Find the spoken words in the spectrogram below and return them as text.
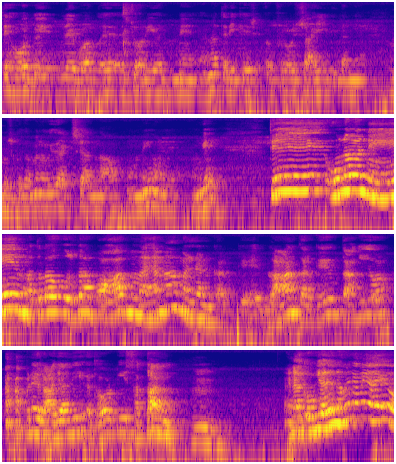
ਤੇ ਹੋਰ ਕਈ ਜਿਹੜੇ ਬਹੁਤ ਹਿਸਟੋਰੀਅਨ ਨੇ ਹੈ ਨਾ ਤਰੀਕੇ ਫਿਰੋਜ਼ ਸ਼ਾਹੀ ਇਦਾਂ ਕੁਝ ਕਦਮ ਮੈਨੂੰ ਇਹਦਾ ਅੱਛਾ ਨਾ ਹੋਣੇ ਹੋਣੇ ਹੋਣਗੇ। ਤੇ ਉਹਨਾਂ ਨੇ ਮਤਲਬ ਉਸ ਦਾ ਬਹੁਤ ਮਹਿਮਾ ਮੰਡਨ ਕਰਕੇ ਗਾਣ ਕਰਕੇ ਤਾਂ ਕਿ ਉਹ ਆਪਣੇ ਰਾਜਾ ਦੀ ਅਥਾਰਟੀ ਸੱਤਾ ਨੂੰ ਹੈ ਨਾ ਕਿਉਂਕਿ ਹਲੇ ਨਵੇਂ ਨਵੇਂ ਆਏ ਹੋ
